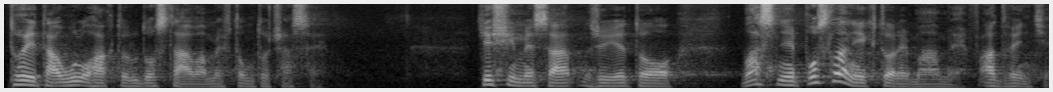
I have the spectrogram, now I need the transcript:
To je tá úloha, ktorú dostávame v tomto čase. Tešíme sa, že je to vlastne poslanie, ktoré máme v advente.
